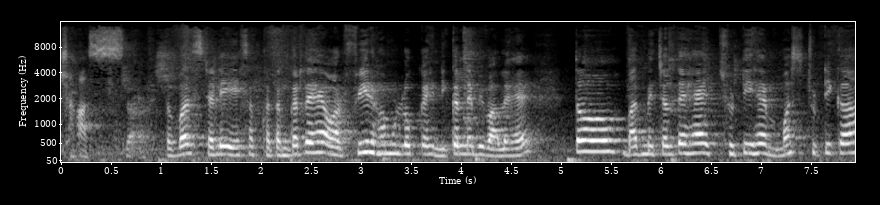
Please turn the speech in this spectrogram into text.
छाछ तो बस चलिए ये सब खत्म करते हैं और फिर हम उन लोग कहीं निकलने भी वाले हैं। तो बाद में चलते हैं छुट्टी है मस्त छुट्टी का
